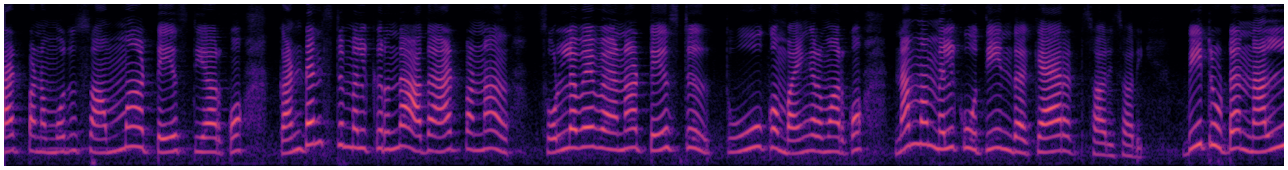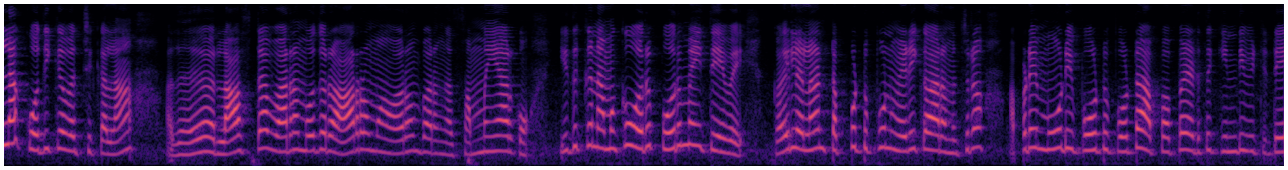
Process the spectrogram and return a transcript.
ஆட் பண்ணும்போது செம்ம டேஸ்டியாக இருக்கும் கண்டென்ஸ்டு மில்க் இருந்தால் அதை ஆட் பண்ணால் சொல்லவே வேணாம் டேஸ்ட்டு தூக்கம் பயங்கரமாக இருக்கும் நம்ம மில்க் ஊற்றி இந்த கேரட் சாரி சாரி பீட்ரூட்டை நல்லா கொதிக்க வச்சுக்கலாம். அது லாஸ்ட்டாக வரும்போது ஒரு ஆர்வமாக வரும் பாருங்கள் செம்மையாக இருக்கும். இதுக்கு நமக்கு ஒரு பொறுமை தேவை. கையிலலாம் டப்பு டப்புன்னு வெடிக்க ஆரம்பிச்சிடும். அப்படியே மூடி போட்டு போட்டு அப்பப்போ எடுத்து கிண்டி விட்டுட்டே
